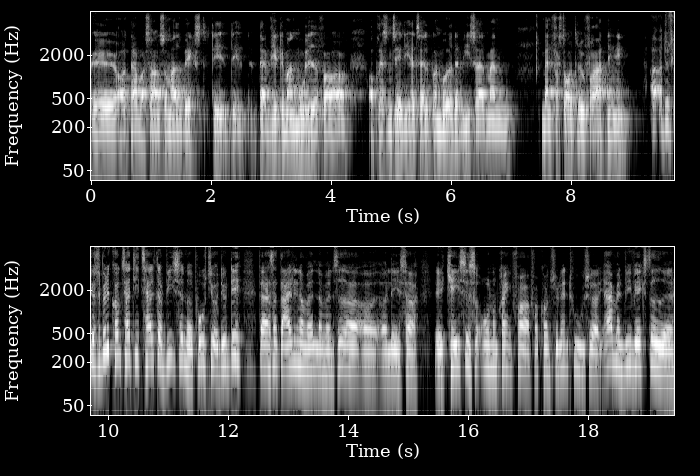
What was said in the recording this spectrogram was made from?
øh, og der var så så meget vækst. Det, det, der er virkelig mange muligheder for at, at præsentere de her tal på en måde, der viser, at man, man forstår at drive forretning, ikke? Og, og du skal selvfølgelig kun tage de tal, der viser noget positivt, og det er jo det, der er så dejligt, når man, når man sidder og, og læser øh, cases rundt omkring fra, fra konsulenthuse. Ja, men vi vækstede øh,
